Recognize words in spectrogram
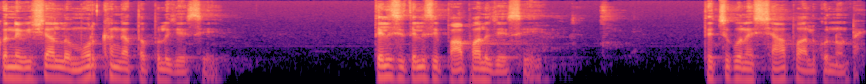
కొన్ని విషయాల్లో మూర్ఖంగా తప్పులు చేసి తెలిసి తెలిసి పాపాలు చేసి తెచ్చుకునే శాపాలు కొన్ని ఉంటాయి.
